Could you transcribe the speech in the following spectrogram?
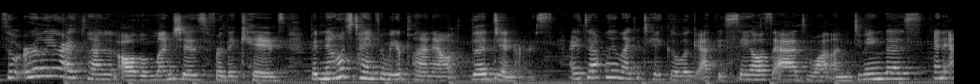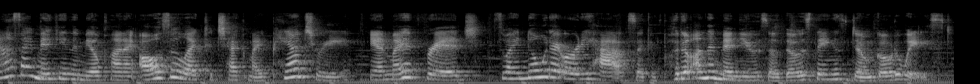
So earlier I planned all the lunches for the kids, but now it's time for me to plan out the dinners. I definitely like to take a look at the sales ads while I'm doing this. And as I'm making the meal plan, I also like to check my pantry and my fridge so I know what I already have so I can put it on the menu so those things don't go to waste.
